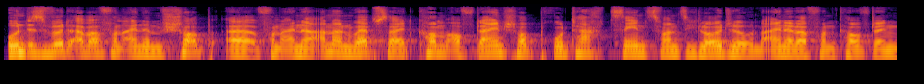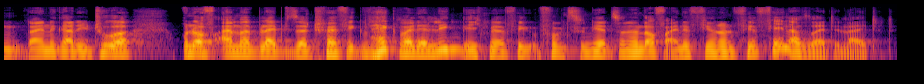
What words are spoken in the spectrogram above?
Und es wird aber von einem Shop, äh, von einer anderen Website kommen auf deinen Shop pro Tag 10, 20 Leute und einer davon kauft dein, deine Garnitur und auf einmal bleibt dieser Traffic weg, weil der Link nicht mehr funktioniert, sondern auf eine 404 Fehlerseite leitet.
